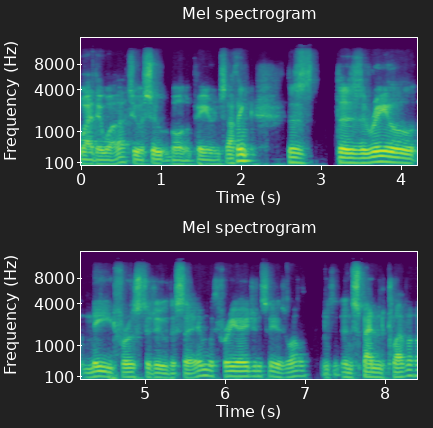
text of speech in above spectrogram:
where they were to a Super Bowl appearance. I think there's there's a real need for us to do the same with free agency as well and spend clever.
